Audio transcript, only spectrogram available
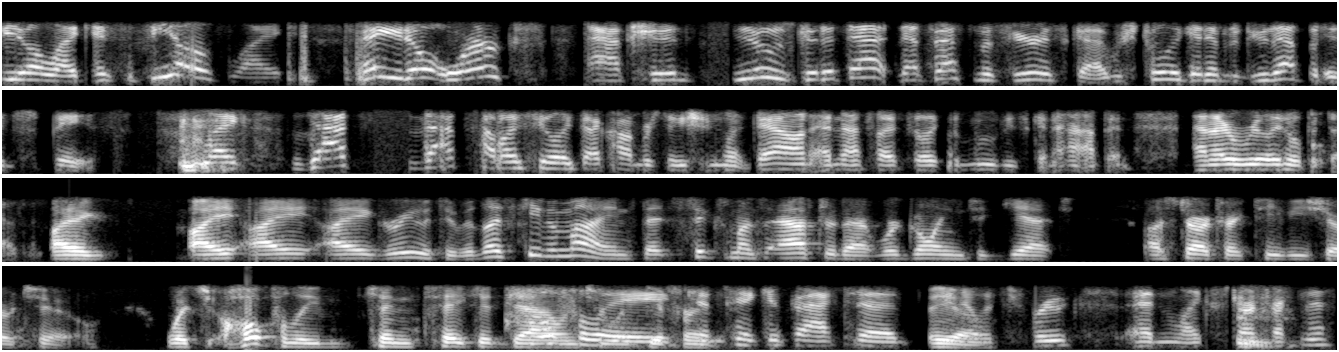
feel like it feels like, hey, you know what works? Action. You know who's good at that? That Fast and the Furious guy. We should totally get him to do that, but in space. like that's that's how I feel like that conversation went down, and that's how I feel like the movie's going to happen. And I really hope it doesn't. I, I I I agree with you, but let's keep in mind that six months after that, we're going to get a Star Trek TV show too, which hopefully can take it down Hopefully, to a different. can take it back to you Yeah. know its roots and like Star mm-hmm. Trekness.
